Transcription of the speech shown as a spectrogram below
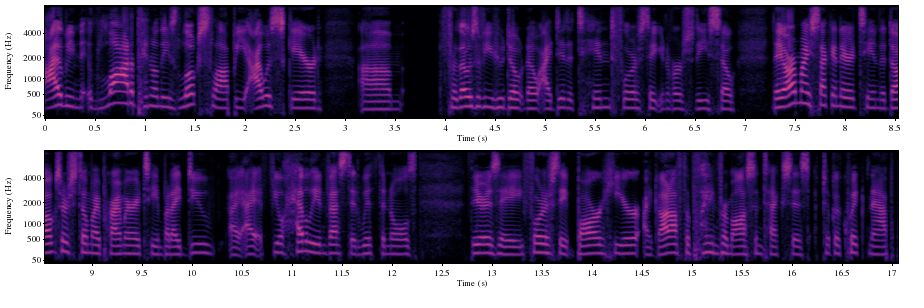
I mean, a lot of penalties, looked sloppy. I was scared. Um, for those of you who don't know, I did attend Florida State University, so they are my secondary team. The dogs are still my primary team, but I do I, I feel heavily invested with the Noles. There is a Florida State bar here. I got off the plane from Austin, Texas, took a quick nap,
